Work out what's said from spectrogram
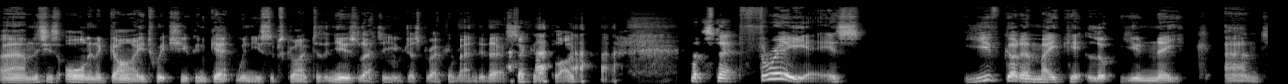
um, this is all in a guide which you can get when you subscribe to the newsletter you've just recommended there. Second plug. but step three is you've got to make it look unique and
